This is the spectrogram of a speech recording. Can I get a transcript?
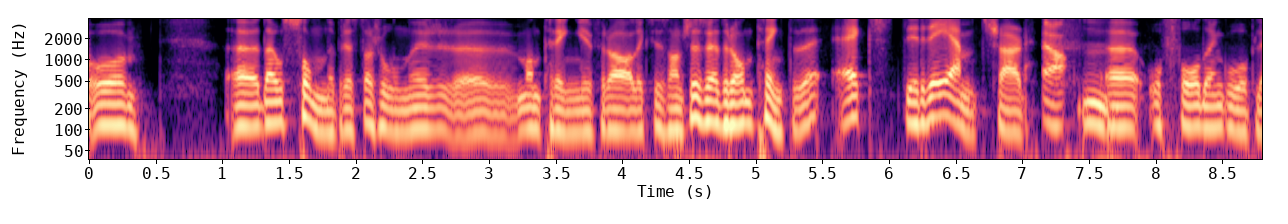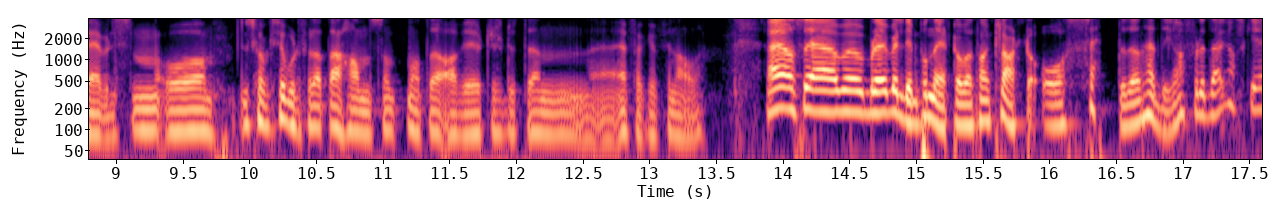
Og uh, det er jo sånne prestasjoner uh, man trenger fra Alexis Sanchez, og jeg tror han trengte det ekstremt sjæl. Ja. eh, å få den gode opplevelsen. Og du skal ikke se bort fra at det er han som på en måte avgjør til slutt en uh, FA Cup-finale. Nei, altså Jeg ble veldig imponert over at han klarte å sette den headinga, for det er ganske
